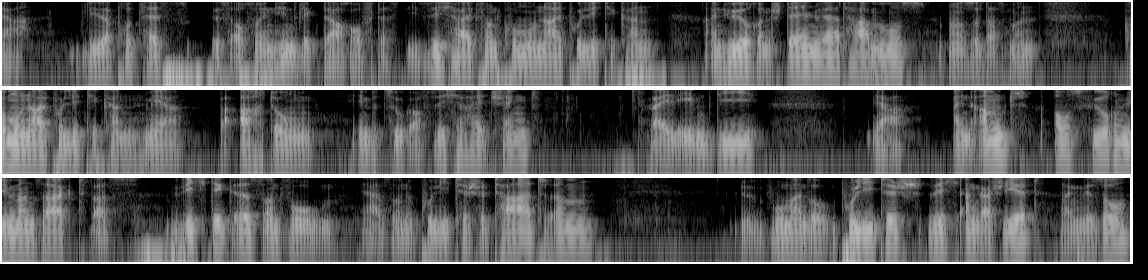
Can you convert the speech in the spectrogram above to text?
ja, dieser Prozess ist auch so ein Hinblick darauf, dass die Sicherheit von Kommunalpolitikern einen höheren Stellenwert haben muss. Also dass man Kommunalpolitikern mehr Beachtung in Bezug auf Sicherheit schenkt, weil eben die ja ein Amt ausführen, wie man sagt, was wichtig ist und wo ja so eine politische Tat, ähm, wo man so politisch sich engagiert, sagen wir so,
